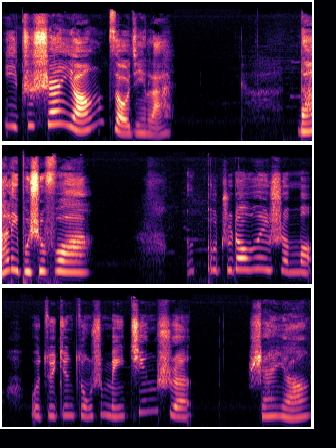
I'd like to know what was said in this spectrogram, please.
一只山羊走进来。哪里不舒服啊？不知道为什么，我最近总是没精神。山羊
